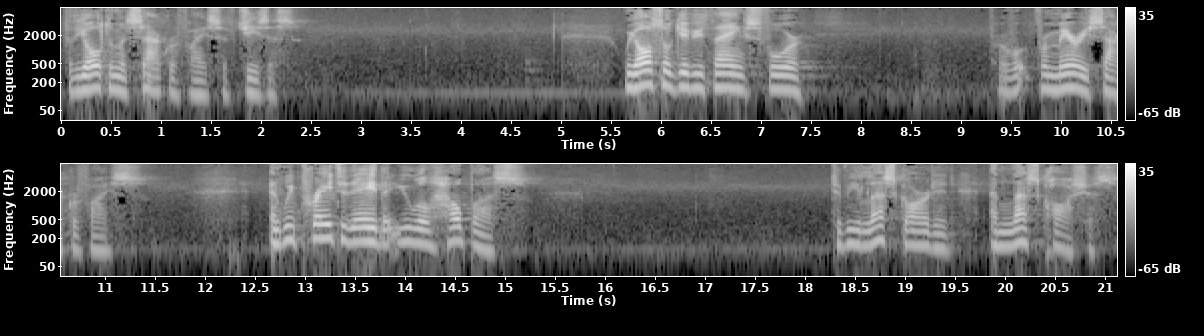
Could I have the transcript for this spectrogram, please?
for the ultimate sacrifice of Jesus. We also give you thanks for, for, for Mary's sacrifice. And we pray today that you will help us to be less guarded and less cautious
